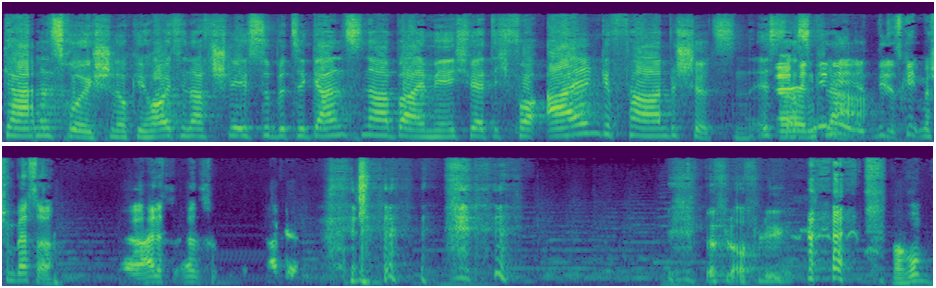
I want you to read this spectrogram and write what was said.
Ganz ruhig, Schnocki. Heute Nacht schläfst du bitte ganz nah bei mir. Ich werde dich vor allen Gefahren beschützen. Ist das Äh, nee, klar? nee, nee, es geht mir schon besser. Äh, alles, alles gut. Danke. Würfel auf Lügen. Warum?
